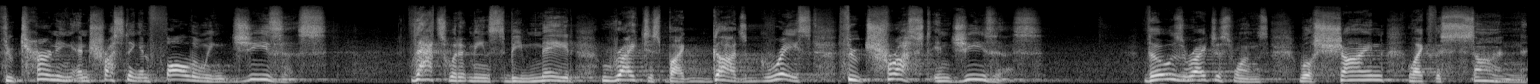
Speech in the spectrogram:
through turning and trusting and following Jesus. That's what it means to be made righteous by God's grace through trust in Jesus. Those righteous ones will shine like the sun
